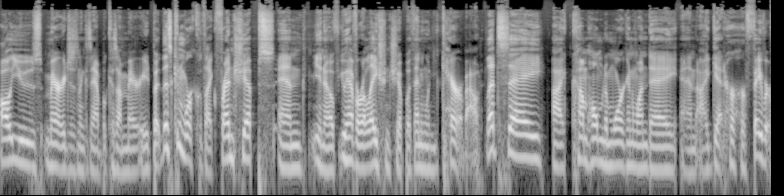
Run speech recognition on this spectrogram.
I'll use marriage as an example because I'm married, but this can work with like friendships and you know if you have a relationship with anyone you care about. Let's say I come home to Morgan one day and I get her her favorite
